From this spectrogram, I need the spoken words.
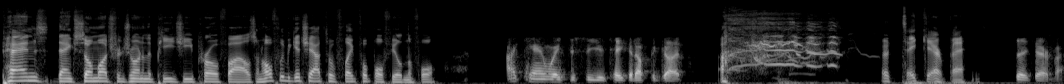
Pens, thanks so much for joining the PG profiles, and hopefully we get you out to a flag football field in the fall. I can't wait to see you take it up the gut. Take care, Pens. Take care, man.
